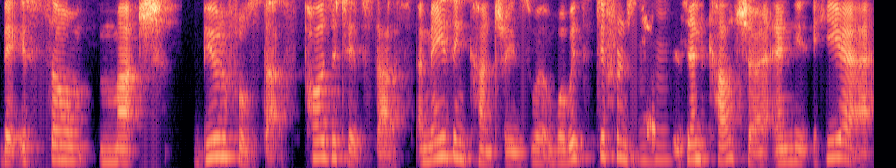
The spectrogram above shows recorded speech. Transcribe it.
There is so much beautiful stuff, positive stuff, amazing countries with different mm-hmm. and culture. And here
